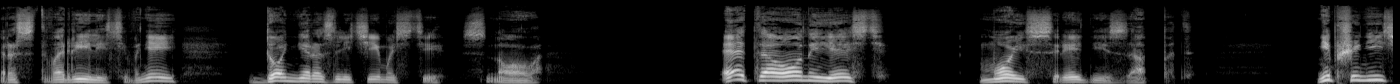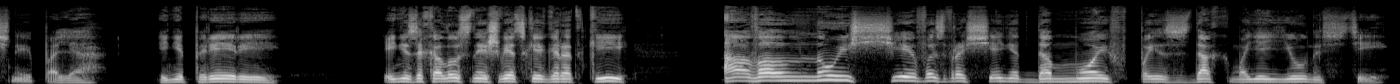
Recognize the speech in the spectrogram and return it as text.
растворились в ней, до неразличимости снова. Это он и есть мой Средний Запад. Не пшеничные поля и не прерии, и не захолустные шведские городки, а волнующее возвращение домой в поездах моей юности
